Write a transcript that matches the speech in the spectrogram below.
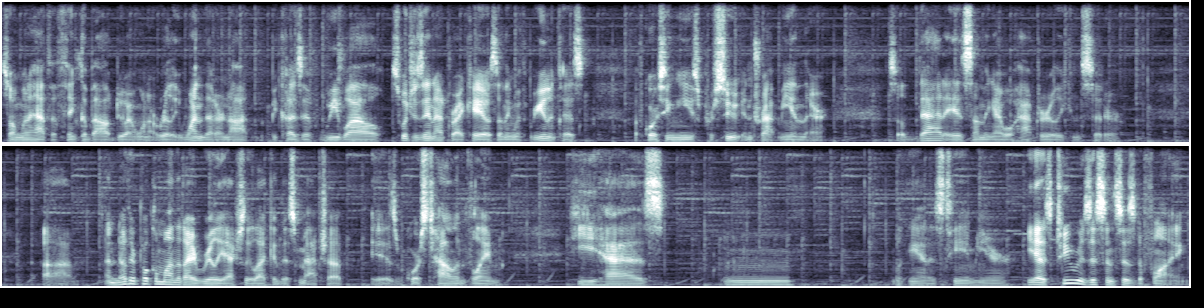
So I'm going to have to think about do I want to really win that or not, because if Weavile switches in after I KO something with Reuniclus, of course he can use Pursuit and trap me in there. So that is something I will have to really consider. Uh, another Pokemon that I really actually like in this matchup is, of course, Talonflame. He has... Mm, looking at his team here. He has two resistances to flying,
